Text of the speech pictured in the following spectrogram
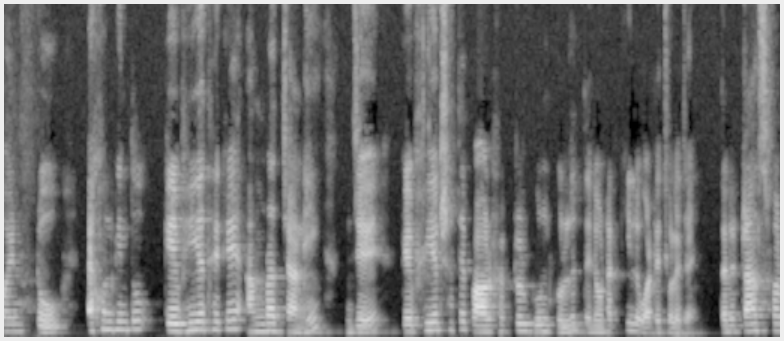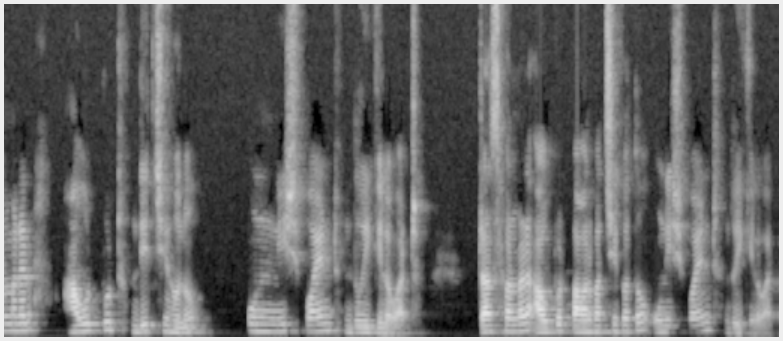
পয়েন্ট টু এখন কিন্তু কেভিএ থেকে আমরা জানি যে কেভি সাথে পাওয়ার ফ্যাক্টর গুণ করলে তাহলে ওটা কিলোওয়াটে চলে যায়। তাহলে ট্রান্সফরমারের আউটপুট দিচ্ছে হলো উনিশ পয়েন্ট দুই কিলোওয়াট ট্রান্সফরমারের আউটপুট পাওয়ার পাচ্ছি কত? উনিশ পয়েন্ট দুই কিলোওয়াট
